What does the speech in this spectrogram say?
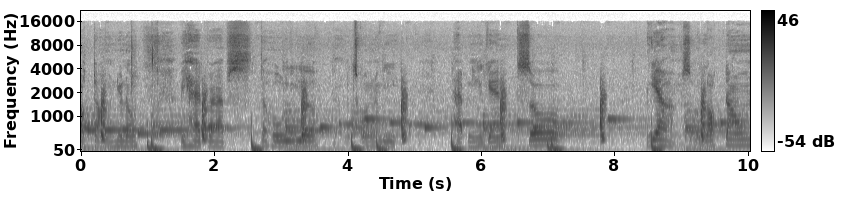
lockdown you know. We had perhaps the whole year it's going to be happening again. So yeah so lockdown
